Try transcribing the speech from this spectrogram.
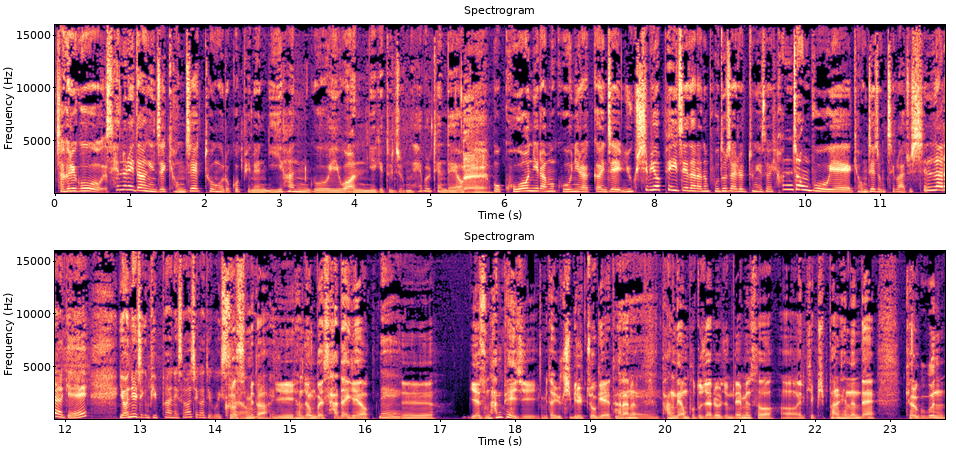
자, 그리고 새누리당 이제 경제통으로 꼽히는 이한구 의원 얘기도 좀 해볼 텐데요. 네. 뭐 고언이라면 고언이랄까 이제 60여 페이지에 달하는 보도자료를 통해서 현 정부의 경제 정책을 아주 신랄하게 연일 지금 비판해서 화제가 되고 있어요. 그렇습니다. 예. 이현 정부의 4대 개혁. 네. 그 61페이지입니다. 61쪽에 달하는 네. 방대한 보도자료를 좀 내면서 어, 이렇게 비판을 했는데 결국은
